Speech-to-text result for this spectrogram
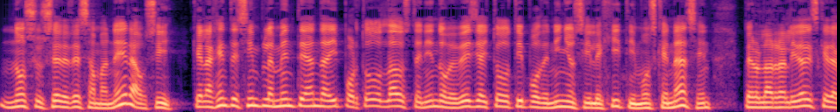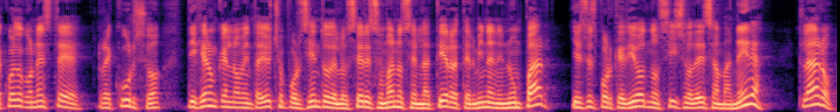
no sucede de esa manera, ¿o sí? Que la gente simplemente anda ahí por todos lados teniendo bebés y hay todo tipo de niños ilegítimos que nacen, pero la realidad es que de acuerdo con este recurso, dijeron que el 98% de los seres humanos en la Tierra terminan en un par, y eso es porque Dios nos hizo de esa manera. Claro,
